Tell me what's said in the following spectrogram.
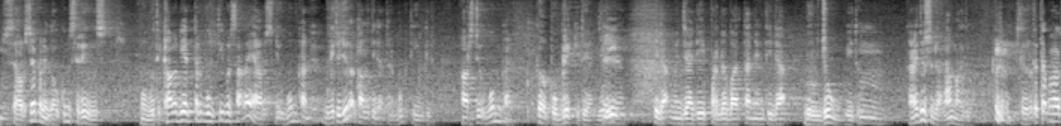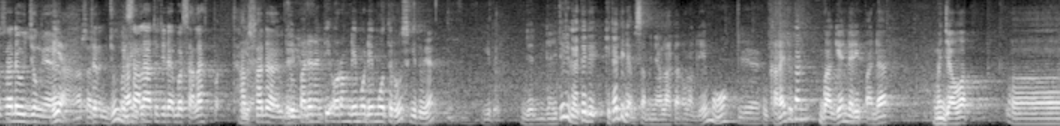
Seharusnya penegak hukum serius membukti. Kalau dia terbukti bersalah ya harus diumumkan. Begitu juga kalau tidak terbukti gitu. Harus diumumkan ke publik gitu ya. Jadi Iya. tidak menjadi perdebatan yang tidak berujung gitu. Karena itu sudah lama gitu. Tetap harus ada ujung ya. Iya, harus ada ujungnya, Bersalah atau tidak bersalah harus Iya. ada ujung. daripada nanti orang demo-demo terus gitu ya gitu dan, dan itu juga kita, kita tidak bisa menyalahkan orang demo Iya. karena itu kan bagian daripada menjawab eh,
